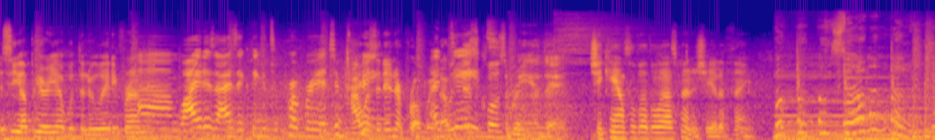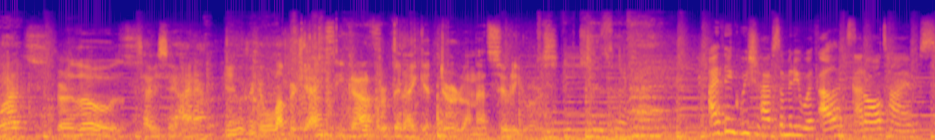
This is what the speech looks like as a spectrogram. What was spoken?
Is he up here yet with the new lady friend? Um, why does Isaac think it's appropriate to bring How was it inappropriate? a I was this close to bringing a date. She canceled at the last minute. She had a thing. What are those? That's how you say hi now? You look like a lumberjack. See, God forbid I get dirt on that suit of yours. I think we should have somebody with Alex at all times.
